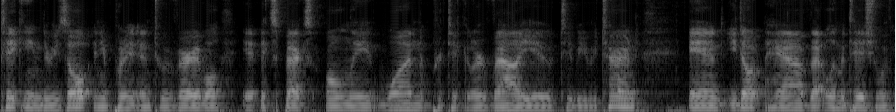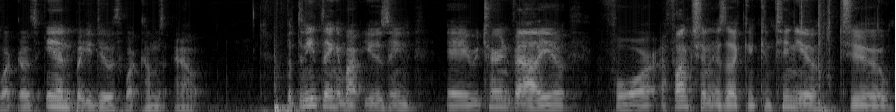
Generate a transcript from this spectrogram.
taking the result and you're putting it into a variable, it expects only one particular value to be returned, and you don't have that limitation with what goes in, but you do with what comes out. But the neat thing about using a return value for a function is I can continue to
